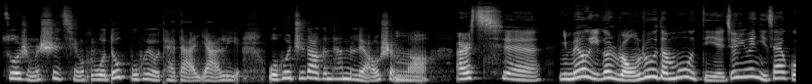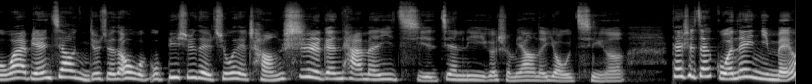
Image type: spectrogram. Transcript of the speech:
做什么事情，我都不会有太大压力。我会知道跟他们聊什么，而且你没有一个融入的目的，就因为你在国外，别人叫你就觉得哦，我我必须得去，我得尝试跟他们一起建立一个什么样的友情。但是在国内，你没有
